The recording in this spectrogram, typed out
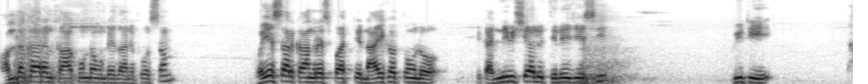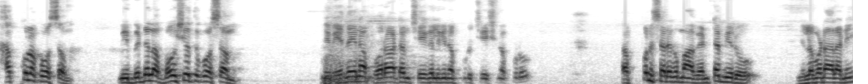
అంధకారం కాకుండా ఉండేదానికోసం వైఎస్ఆర్ కాంగ్రెస్ పార్టీ నాయకత్వంలో మీకు అన్ని విషయాలు తెలియజేసి వీటి హక్కుల కోసం మీ బిడ్డల భవిష్యత్తు కోసం మేము ఏదైనా పోరాటం చేయగలిగినప్పుడు చేసినప్పుడు తప్పనిసరిగా మా వెంట మీరు నిలబడాలని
